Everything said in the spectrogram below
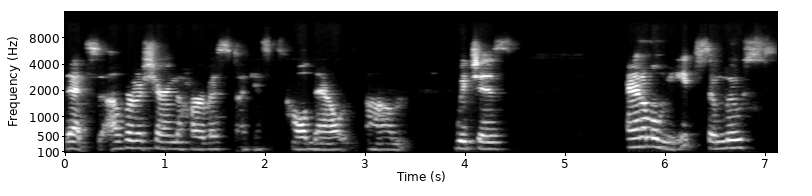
That's Alberta Sharing the Harvest, I guess it's called now, um, which is animal meat, so moose,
